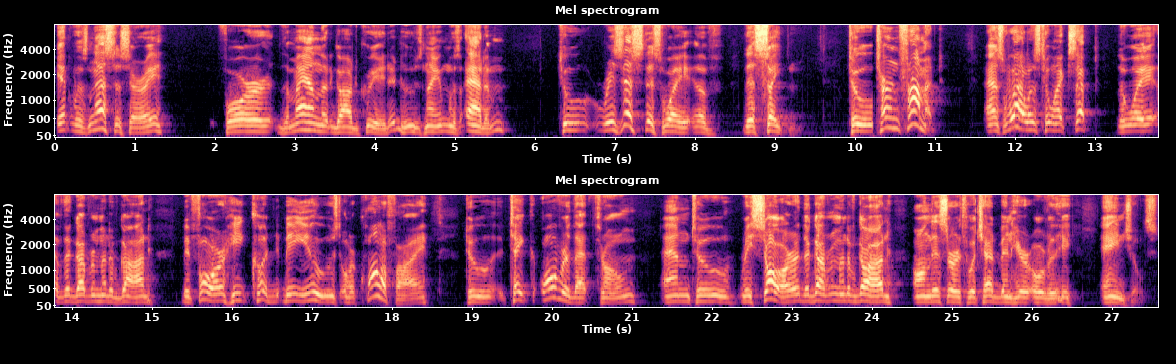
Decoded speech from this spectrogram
It was necessary for the man that God created, whose name was Adam, to resist this way of this Satan, to turn from it, as well as to accept the way of the government of God before he could be used or qualify to take over that throne and to restore the government of God on this earth which had been here over the angels.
